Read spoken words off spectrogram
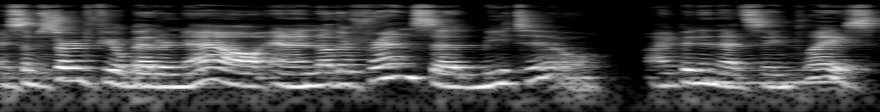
I said, I'm starting to feel better now. And another friend said, Me too. I've been in that same Mhm. place.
